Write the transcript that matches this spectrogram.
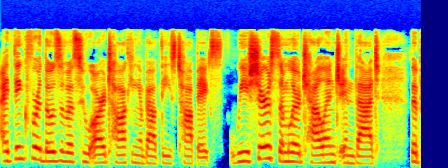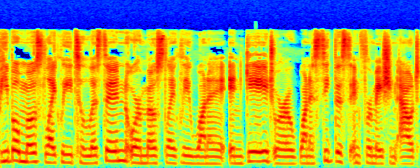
I think for those of us who are talking about these topics, we share a similar challenge in that the people most likely to listen or most likely want to engage or want to seek this information out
